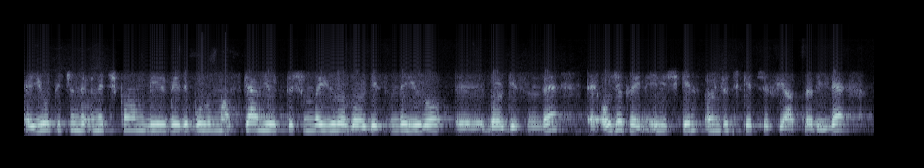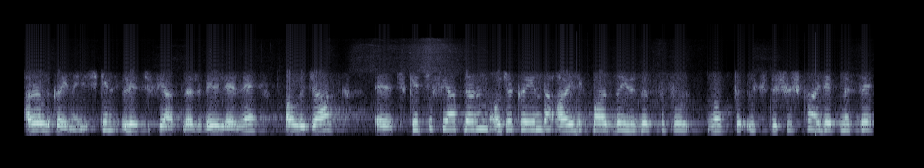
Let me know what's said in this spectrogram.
e, yurt içinde öne çıkan bir veri bulunmazken yurt dışında Euro bölgesinde Euro e, bölgesinde e, Ocak ayına ilişkin öncü tüketici fiyatları ile Aralık ayına ilişkin üretici fiyatları verilerini alacağız. E, tüketici fiyatlarının Ocak ayında aylık bazda %0.3 düşüş kaydetmesi,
